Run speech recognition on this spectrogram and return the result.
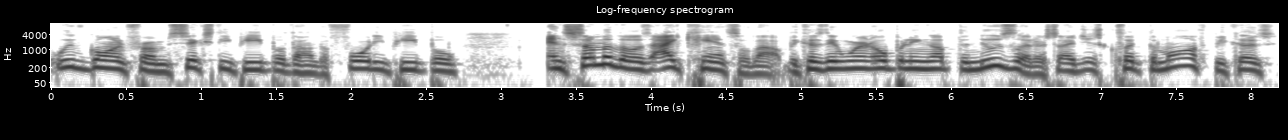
we've gone from 60 people down to 40 people. And some of those I canceled out because they weren't opening up the newsletter. So I just clicked them off because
